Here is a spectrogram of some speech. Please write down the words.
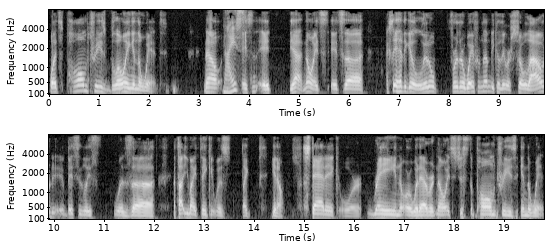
Well, it's palm trees blowing in the wind. Now, nice. It's it. Yeah. No. It's it's. Uh, actually, I had to get a little further away from them because they were so loud. It basically was. Uh, I thought you might think it was like you know static or rain or whatever. No, it's just the palm trees in the wind.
